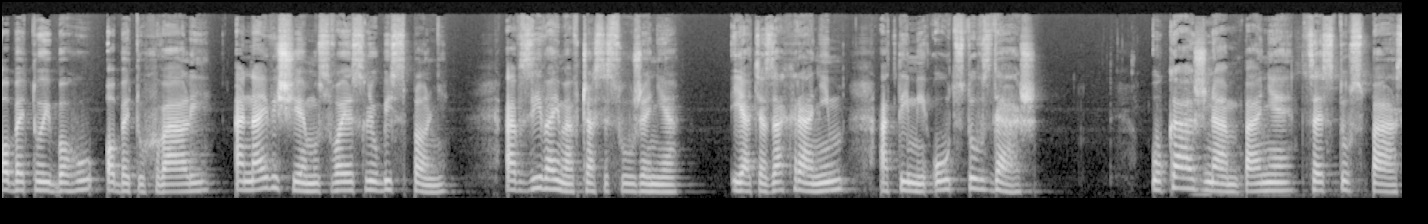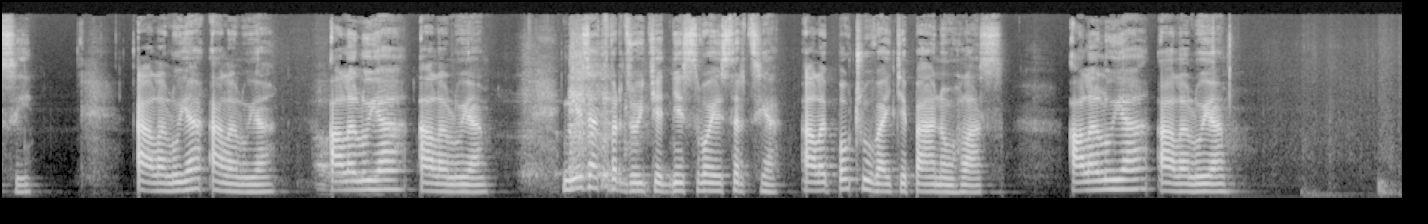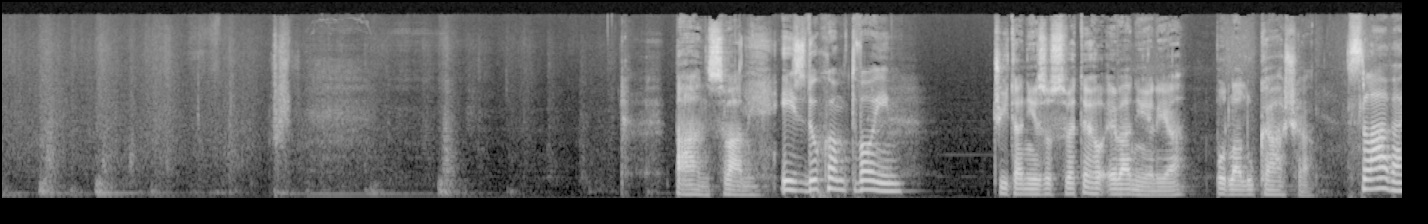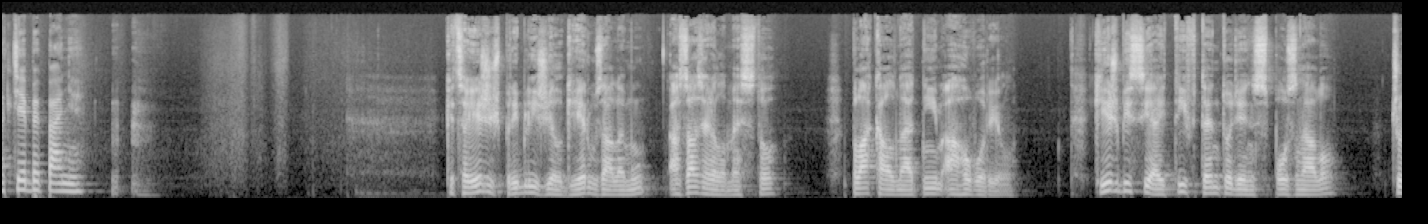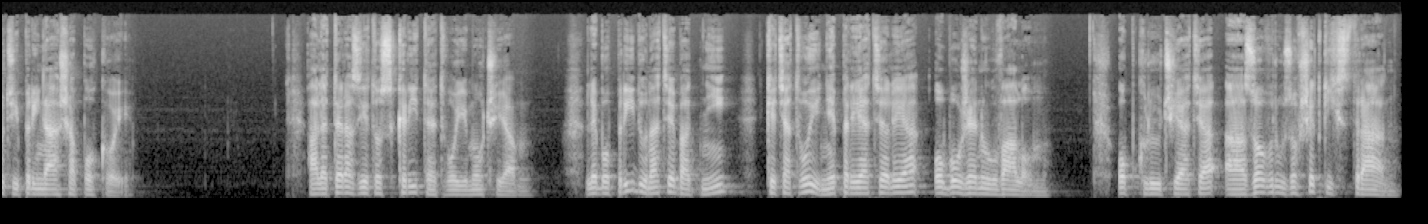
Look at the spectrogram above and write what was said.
Obetuj Bohu obetu chvály a najvyššiemu svoje sľuby splň a vzývaj ma v čase súženia. Ja ťa zachránim a ty mi úctu vzdáš. Ukáž nám, Pane, cestu spásy. Aleluja, aleluja. Aleluja, aleluja. Nezatvrdzujte dnes svoje srdcia, ale počúvajte pánov hlas. Aleluja, aleluja. Pán s vami. I s duchom tvojim. Čítanie zo svätého Evanielia podľa Lukáša. Sláva tebe, pane. Keď sa Ježiš priblížil k Jeruzalemu, a zazrel mesto, plakal nad ním a hovoril, kiež by si aj ty v tento deň spoznalo, čo ti prináša pokoj. Ale teraz je to skryté tvojim očiam, lebo prídu na teba dni, keď ťa tvoji nepriatelia oboženú valom. Obklúčia ťa a zovrú zo všetkých strán.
